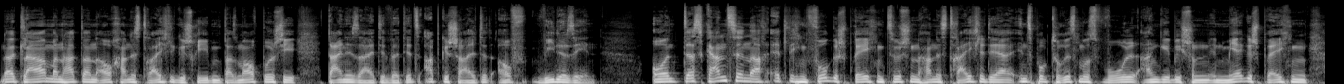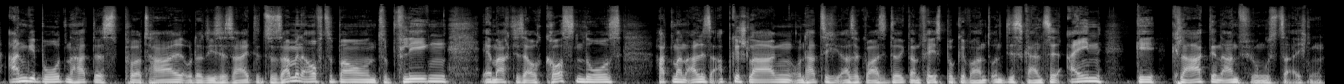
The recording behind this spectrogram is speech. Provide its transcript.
na klar, man hat dann auch Hannes Dreichel geschrieben, pass mal auf, Burschi, deine Seite wird jetzt abgeschaltet, auf Wiedersehen. Und das Ganze nach etlichen Vorgesprächen zwischen Hannes Treichel, der Innsbruck Tourismus wohl angeblich schon in mehr Gesprächen angeboten hat, das Portal oder diese Seite zusammen aufzubauen, zu pflegen. Er macht es auch kostenlos, hat man alles abgeschlagen und hat sich also quasi direkt an Facebook gewandt und das Ganze eingeklagt in Anführungszeichen.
